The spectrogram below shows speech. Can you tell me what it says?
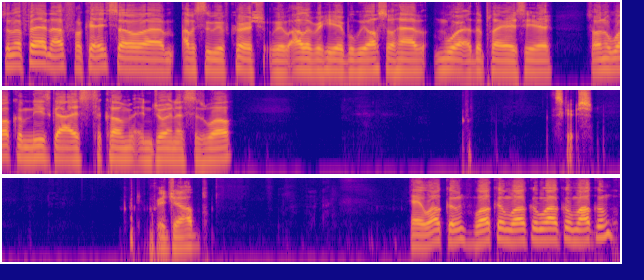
So no, fair enough. Okay, so um, obviously we have Kirsch, we have Oliver here, but we also have more other players here. So I want to welcome these guys to come and join us as well. Skirts. Great job. Hey, welcome, welcome, welcome, welcome, welcome.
